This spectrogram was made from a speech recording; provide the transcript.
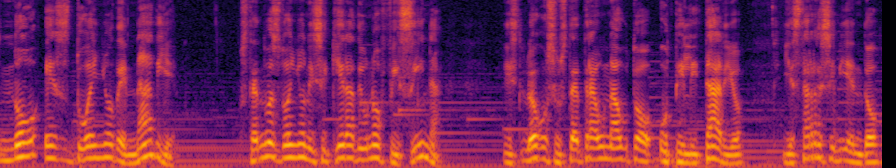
no es dueño de nadie. Usted no es dueño ni siquiera de una oficina. Y luego si usted trae un auto utilitario y está recibiendo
